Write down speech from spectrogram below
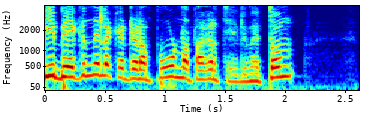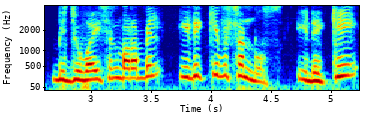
ഈ ബഹുനില കെട്ടിടം പൂർണ തകർച്ചയിലുമെത്തും. Biju Vaishan Parambil Idukki vision news Idukki.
